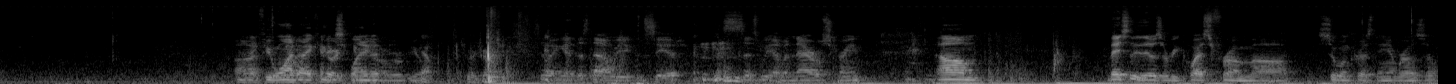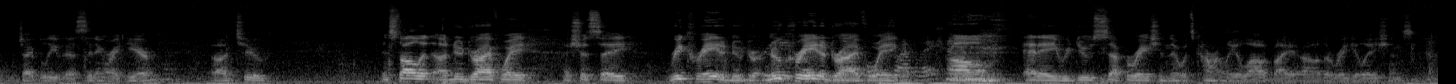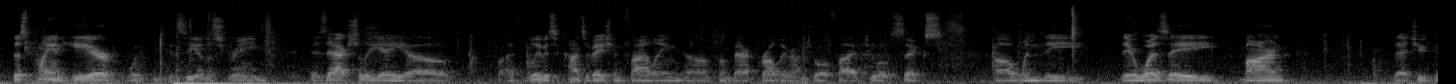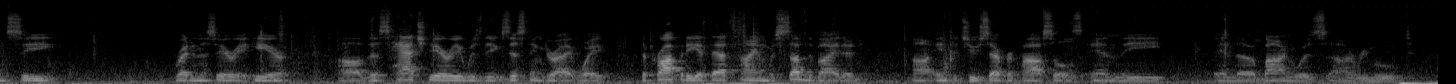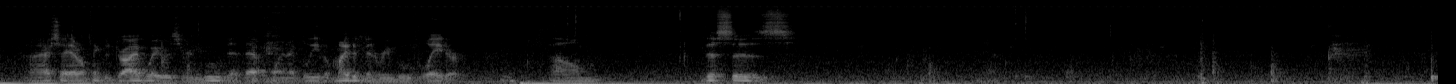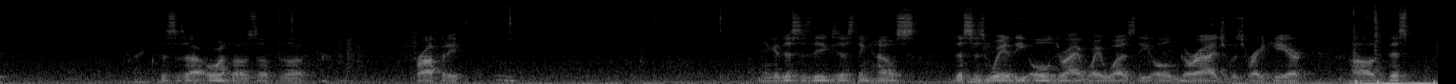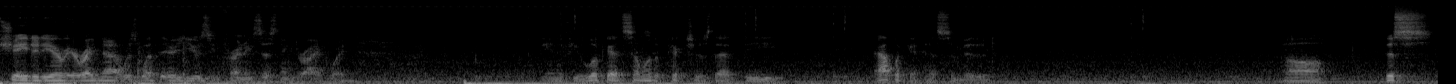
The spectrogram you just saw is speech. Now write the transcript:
Uh, if you want, I can George, explain give it. me an overview. Yeah, George, why See if I can get this down where you can see it, since we have a narrow screen. Um, Basically, there was a request from uh, Sue and Chris Ambrosio, which I believe they're sitting right here, uh, to install a, a new driveway, I should say, recreate a new, dri- new create a driveway, um, at a reduced separation than what's currently allowed by, uh, the regulations. This plan here, what you can see on the screen, is actually a, uh, I believe it's a conservation filing, uh, from back probably around two oh five, two oh six, uh, when the, there was a barn that you can see right in this area here. Uh, This hatched area was the existing driveway. The property at that time was subdivided uh, into two separate parcels, and the, and the barn was uh, removed. Uh, Actually, I don't think the driveway was removed at that point. I believe it might have been removed later. Um, This is, this is our orthos of the property. And again, this is the existing house. This is where the old driveway was. The old garage was right here. Uh, this shaded area right now is what they're using for an existing driveway. And if you look at some of the pictures that the applicant has submitted, uh, this,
